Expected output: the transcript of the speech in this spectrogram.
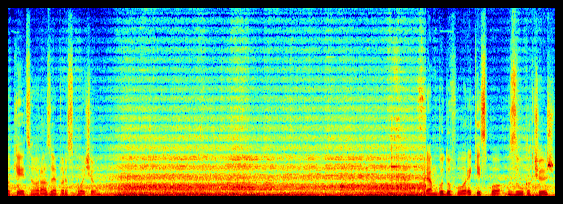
Окей, цього разу я перескочив. Прям War якийсь по звуках чуєш?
